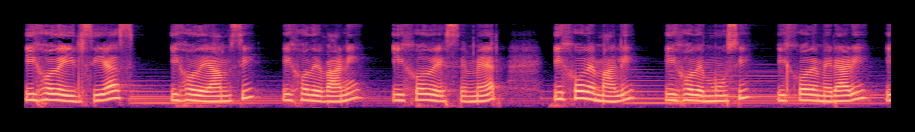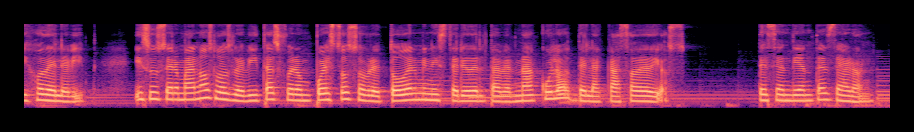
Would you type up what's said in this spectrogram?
hijo de Hilcías, hijo de Amsi, hijo de Bani, hijo de Semer, hijo de Mali, hijo de Musi, hijo de Merari, hijo de Leví. Y sus hermanos los levitas fueron puestos sobre todo el ministerio del tabernáculo de la casa de Dios. Descendientes de Aarón.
